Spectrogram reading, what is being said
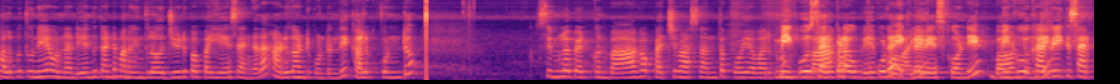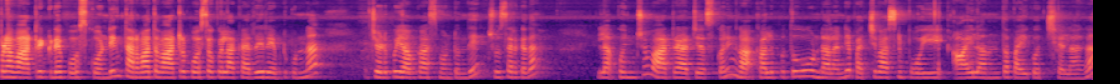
కలుపుతూనే ఉండండి. ఎందుకంటే మనం ఇందులో జీడిపప్పు వేసాం కదా అడుగు అంటుకుంటుంది. కలుపుకుంటూ సిమ్లో పెట్టుకొని బాగా పచ్చి వాసన అంతా పోయే వరకు మీకు సరిపడా ఉప్పు కూడా. ఇక్కడే వేసుకోండి. మీకు కర్రీకి సరిపడా వాటర్ ఇక్కడే పోసుకోండి. తర్వాత వాటర్ పోస్తే ఒకవేళ ఆ కర్రీ రేపుకున్నా చెడిపోయే అవకాశం ఉంటుంది. చూసారు కదా? ఇలా కొంచెం వాటర్ యాడ్ చేసుకొని ఇంకా కలుపుతూ ఉండాలండి. పచ్చి వాసన పోయి ఆయిల్ అంతా పైకి వచ్చేలాగా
